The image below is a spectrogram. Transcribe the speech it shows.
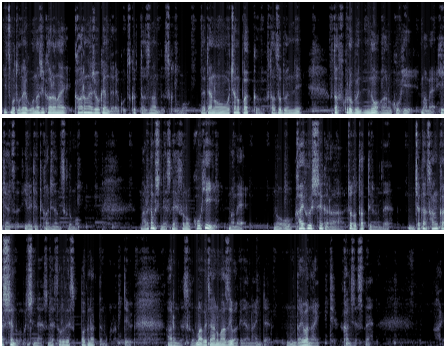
いつもとね、同じ変わらない、変わらない条件でね、こう作ったはずなんですけども、大体あの、お茶のパック2つ分に、2袋分のあのコーヒー豆、ひいたやつ入れてって感じなんですけども、まあ、あれかもしれないですね、そのコーヒー豆の開封してからちょっと経ってるんで、若干酸化してんのかもしれないですね。それで酸っぱくなってるのかなっていう、あるんですけど、まあ別にあのまずいわけではないんで、問題はないっていう感じですね。はい。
